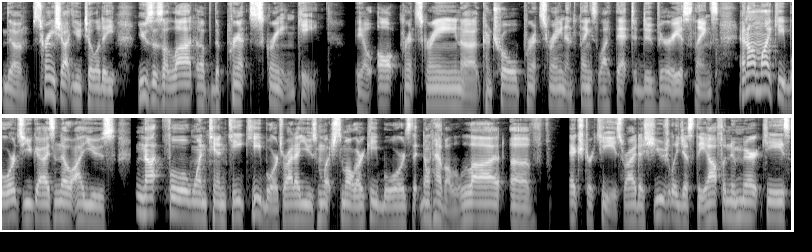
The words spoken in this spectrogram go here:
the screenshot utility uses a lot of the print screen key. You know, Alt print screen, uh, Control print screen, and things like that to do various things. And on my keyboards, you guys know I use not full 110 key keyboards, right? I use much smaller keyboards that don't have a lot of extra keys, right? It's usually just the alphanumeric keys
